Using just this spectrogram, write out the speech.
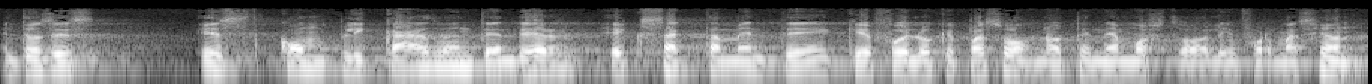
Entonces, es complicado entender exactamente qué fue lo que pasó, no tenemos toda la información,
